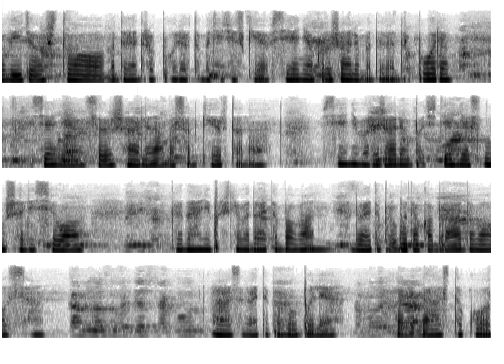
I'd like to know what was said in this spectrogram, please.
увидел, что Мадавендра Пури автоматически, все они окружали Мадавендра Пури, все они совершали Нама Санкиртану, все они выражали ему почтение, слушались его. Когда они пришли в Адвайта Баван, Адвайта Прабhu так обрадовался. А с Адвайта Прабhu были Харидас Такур,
